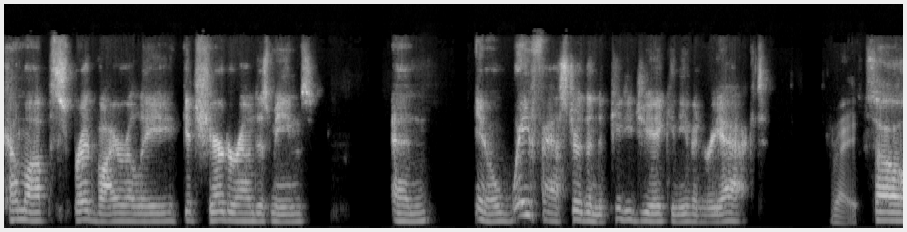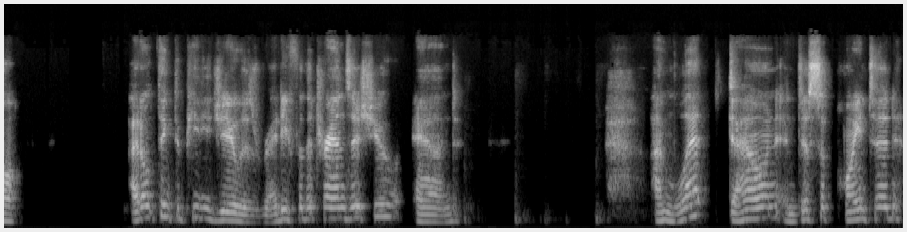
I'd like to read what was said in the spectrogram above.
come up spread virally get shared around as memes and you know way faster than the pdga can even react. Right. So i don't think the pdga was ready for the trans issue and I'm let down and disappointed,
